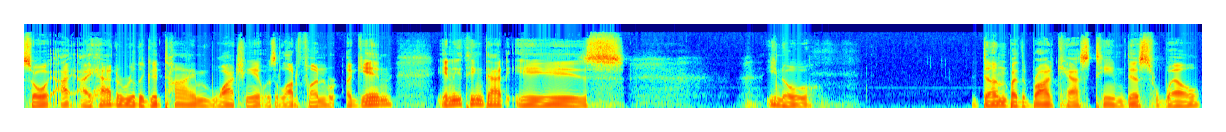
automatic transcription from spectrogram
so I, I had a really good time watching it. it. was a lot of fun again anything that is you know done by the broadcast team this well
